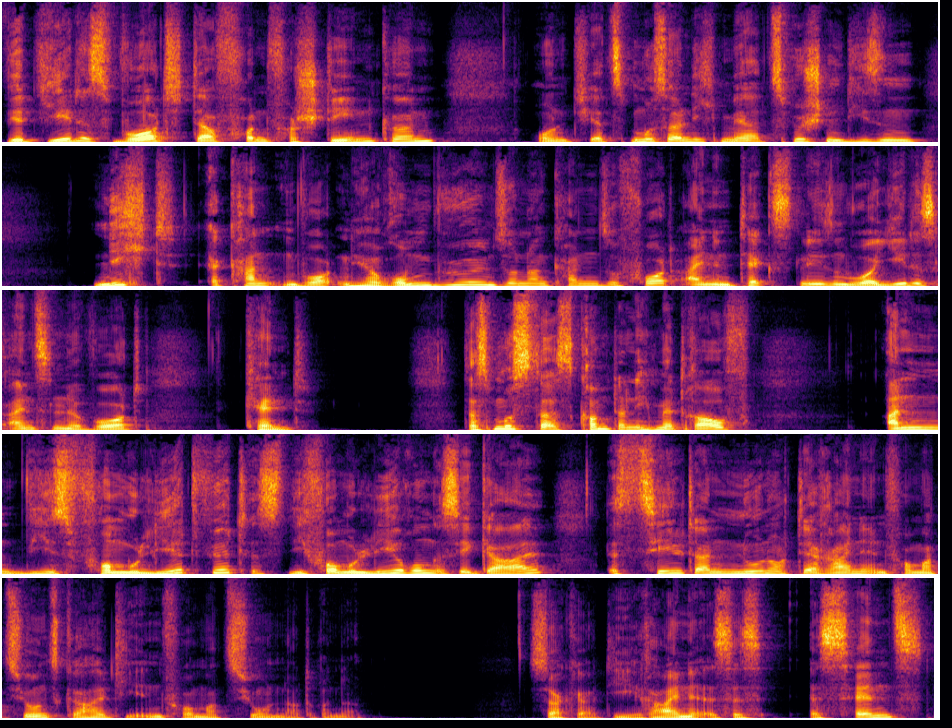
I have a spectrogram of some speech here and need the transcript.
wird jedes Wort davon verstehen können. Und jetzt muss er nicht mehr zwischen diesen nicht erkannten Worten herumwühlen, sondern kann sofort einen Text lesen, wo er jedes einzelne Wort kennt. Das Muster, es kommt da nicht mehr drauf an, wie es formuliert wird. Es, die Formulierung ist egal. Es zählt dann nur noch der reine Informationsgehalt, die Information da drin. Ich sag ja, die reine Essenz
